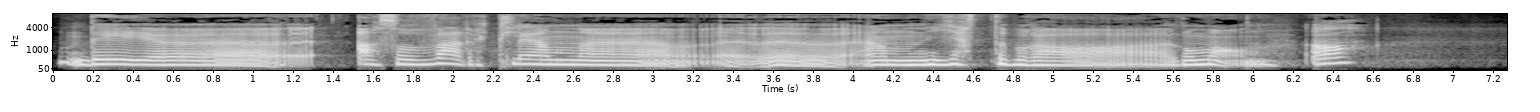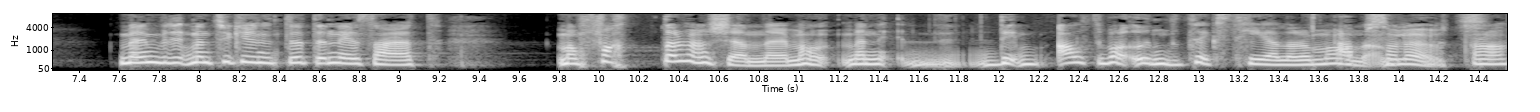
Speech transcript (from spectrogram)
Det är ju alltså verkligen eh, eh, en jättebra roman. Ja. Men, men tycker du inte att den är så här att man fattar hur han känner man, men det, allt är bara undertext hela romanen? Absolut. Ja.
